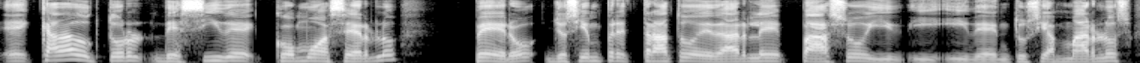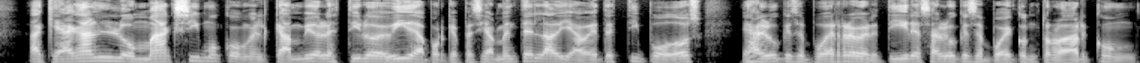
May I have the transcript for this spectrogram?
eh, cada doctor decide cómo hacerlo, pero yo siempre trato de darle paso y, y- y de entusiasmarlos a que hagan lo máximo con el cambio del estilo de vida, porque especialmente la diabetes tipo 2 es algo que se puede revertir, es algo que se puede controlar con,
